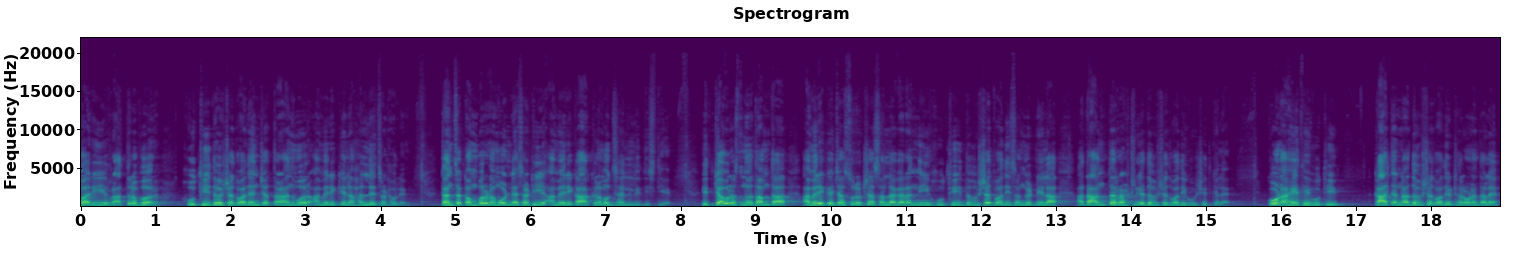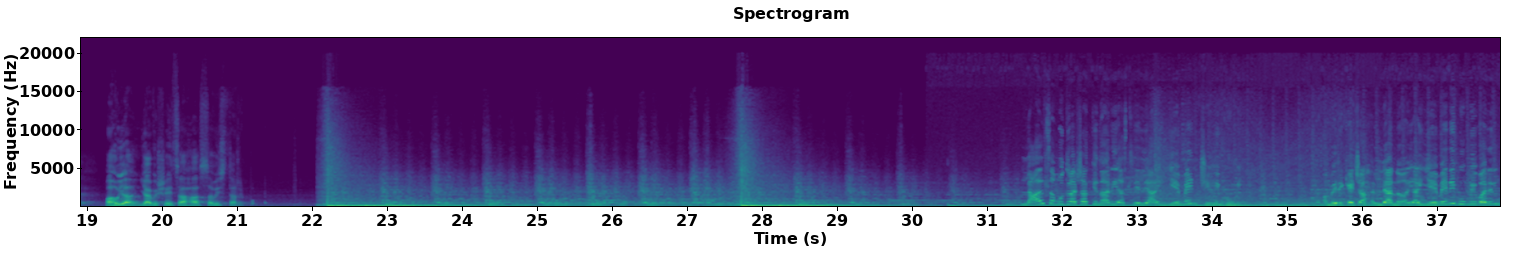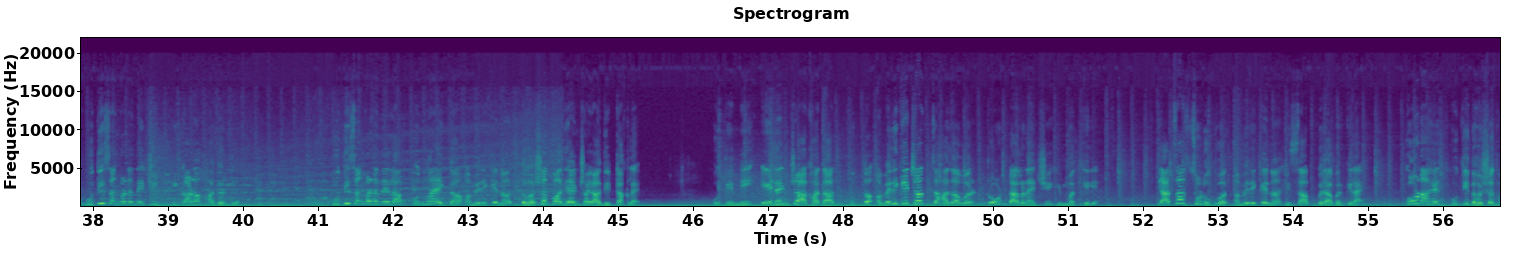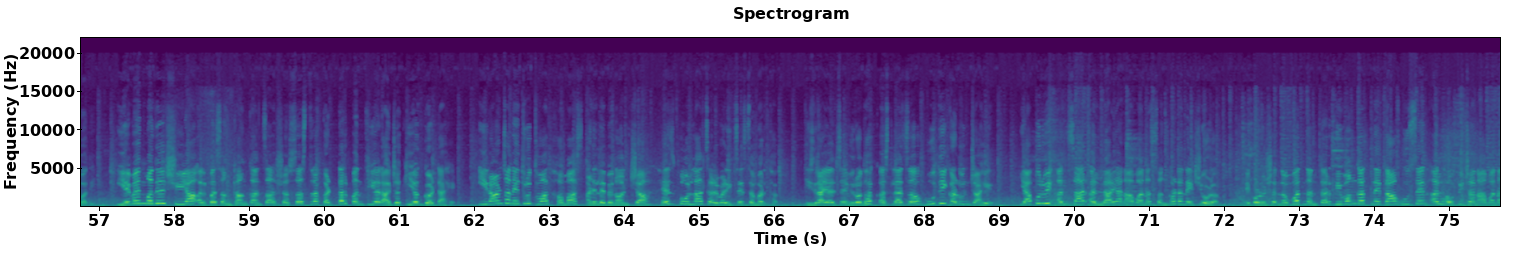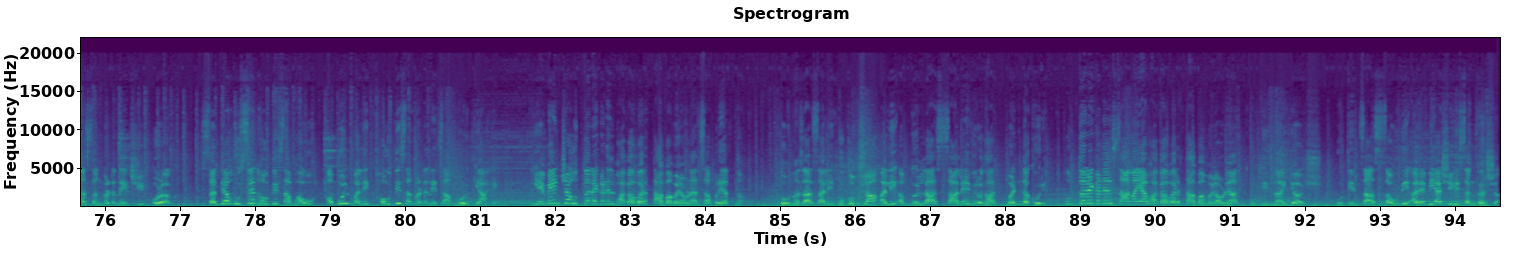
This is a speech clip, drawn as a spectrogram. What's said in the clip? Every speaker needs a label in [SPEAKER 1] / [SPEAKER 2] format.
[SPEAKER 1] बुधवारी रात्रभर हुथी दहशतवाद्यांच्या तळांवर अमेरिकेनं हल्ले चढवले. त्यांचं कंबरणं मोडण्यासाठी अमेरिका आक्रमक झालेली दिसतीये. इतक्यावरच न थांबता अमेरिकेच्या सुरक्षा सल्लागारांनी हुथी दहशतवादी संघटनेला आता आंतरराष्ट्रीय दहशतवादी घोषित केलंय. कोण आहेत हे हुथी? का त्यांना दहशतवादी ठरवण्यात आलंय? पाहूया याविषयीचा हा सविस्तर रिपोर्ट
[SPEAKER 2] लाल समुद्राच्या किनारी असलेल्या येमेनची ही भूमी. अमेरिकेच्या हल्ल्यानं या येमेनी भूमीवरील हुती संघटनेची ठिकाणं हादरली आहेत. हुती संघटनेला पुन्हा एकदा अमेरिकेनं दहशतवाद्यांच्या यादीत टाकलंय. हुतींनी एडेनच्या आखातात खुद्द अमेरिकेच्या जहाजावर ड्रोन टाकण्याची हिंमत केली आहे. त्याचाच सूड उगवत अमेरिकेनं हिसाब बराबर केलाय. कोण आहेत हुती दहशतवादी? येमेनमधील शिया अल्पसंख्याकांचा सशस्त्र कट्टरपंथीय राजकीय गट आहे. इराणच्या नेतृत्वात हमास आणि लेबेनॉनच्या हेजबोल्ला चळवळीचे समर्थक. इस्रायलचे विरोधक असल्याचं हुतीकडून जाहीर. यापूर्वी अन्सार अल्ला या नावानं संघटनेची ओळख. एकोणीसशे नव्वद नंतर दिवंगत नेता हुसेन अल हौतीच्या नावानं संघटनेची ओळख. सध्या हुसेन हौतीचा भाऊ अबुल मलिक हौती संघटनेचा म्होरकी आहे. येमेनच्या उत्तरेकडील भागावर ताबा मिळवण्याचा प्रयत्न. दोन हजार साली हुकुमशाह अली अब्दुल्ला साले विरोधात बंडखोरी. उत्तरेकडील साना या भागावर ताबा मिळवण्यात हुतींना यश हुतींचा सौदी अरेबियाशीही संघर्ष.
